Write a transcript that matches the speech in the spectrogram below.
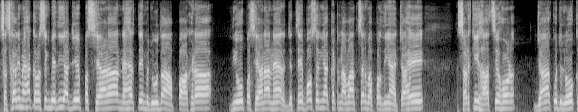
ਸਤਿ ਸ਼੍ਰੀ ਅਕਾਲ ਜੀ, ਮੈਂ ਹਾਂ ਕਵਰ ਸਿੰਘ ਬੇਦੀ। ਅੱਜ ਪਸਿਆਣਾ ਨਹਿਰ ਤੇ ਮੌਜੂਦ ਹਾਂ। ਭਾਖੜਾ ਦੀ ਉਹ ਪਸਿਆਣਾ ਨਹਿਰ ਜਿੱਥੇ ਬਹੁਤ ਸਾਰੀਆਂ ਘਟਨਾਵਾਂ ਅਕਸਰ ਵਾਪਰਦੀਆਂ ਚਾਹੇ ਸੜਕੀ ਹਾਦਸੇ ਹੋਣ ਜਾਂ ਕੁਝ ਲੋਕ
